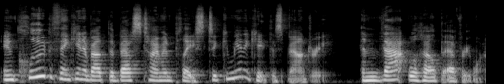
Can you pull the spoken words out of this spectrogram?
include thinking about the best time and place to communicate this boundary, and that will help everyone.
